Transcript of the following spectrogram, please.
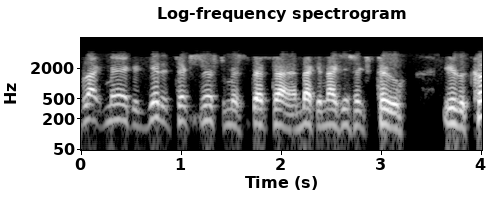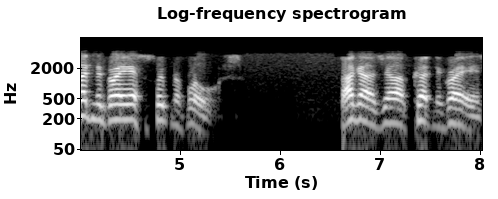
black man could get at Texas Instruments at that time, back in 1962, either cutting the grass or sweeping the floors. So I got a job cutting the grass.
